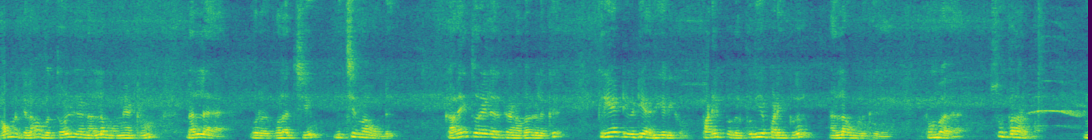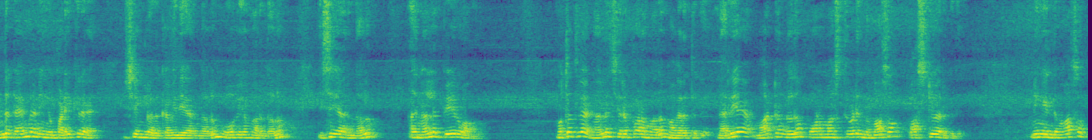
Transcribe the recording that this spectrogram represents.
அவங்களுக்கெல்லாம் உங்கள் தொழிலில் நல்ல முன்னேற்றம் நல்ல ஒரு வளர்ச்சியும் நிச்சயமாக உண்டு. கலைத்துறையில் இருக்கிற நபர்களுக்கு க்ரியேட்டிவிட்டி அதிகரிக்கும். படைப்புகள் புதிய படைப்புகள் நல்லா உங்களுக்கு ரொம்ப சூப்பராக இருக்கும். இந்த டைமில் நீங்கள் படைக்கிற விஷயங்கள் அது கவிதையாக இருந்தாலும் ஓவியமாக இருந்தாலும் இசையாக இருந்தாலும் அது நல்ல பேர் வாங்கும். மொத்தத்தில் நல்ல சிறப்பான மாதம் மகரத்துக்கு. நிறைய மாற்றங்கள் தான் போன மாதத்தோட இந்த மாதம் பாசிட்டிவாக இருக்குது. நீங்கள் இந்த மாதம்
